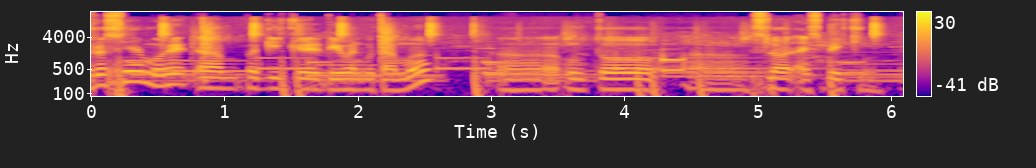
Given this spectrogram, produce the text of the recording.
Seterusnya murid uh, pergi ke dewan utama uh, untuk uh, slot ice breaking.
